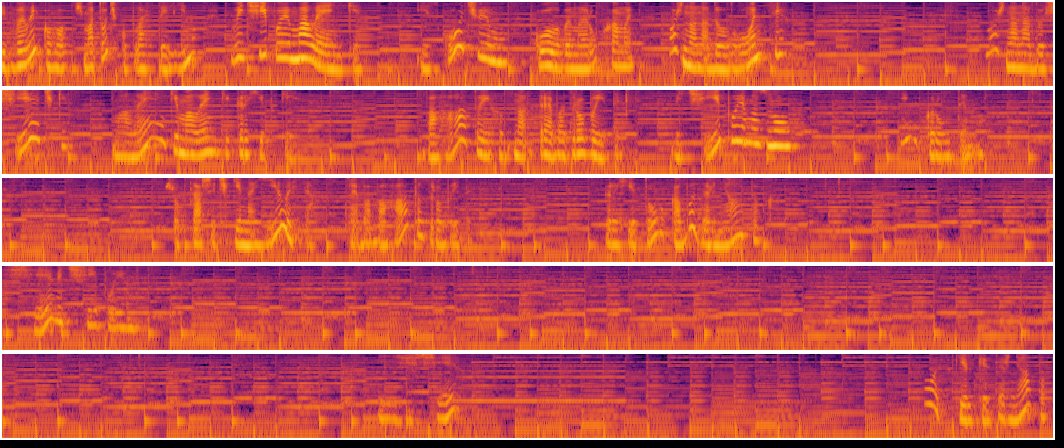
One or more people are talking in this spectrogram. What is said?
Від великого шматочку пластиліну відчіпуємо маленьке і скочуємо коловими рухами. Можна на долонці, можна на дощечки маленькі-маленькі крихітки. Багато їх треба зробити. Відчіпуємо знов і крутимо. Щоб пташечки наїлися, треба багато зробити. Крихіток або зерняток. І ще відщіпуємо. І. Ось скільки зерняток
